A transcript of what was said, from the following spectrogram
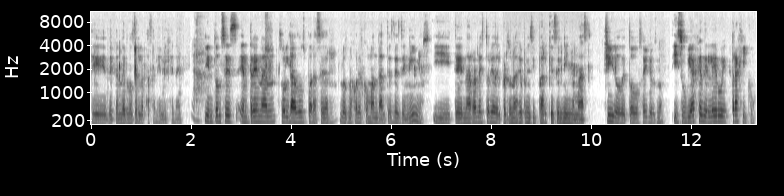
eh, defendernos de la raza alienígena. Ah. Y entonces entrenan soldados para ser los mejores comandantes desde niños. Y te narra la historia del personaje principal, que es el niño más chido de todos ellos, ¿no? Y su viaje del héroe trágico,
